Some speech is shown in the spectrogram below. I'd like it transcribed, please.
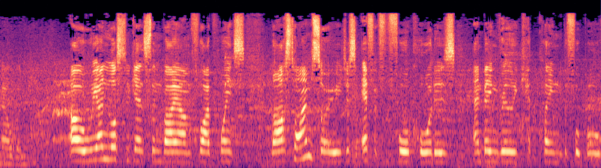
Melbourne? Oh, we only lost against them by um, five points last time, so just effort for four quarters and being really kept clean with the football.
